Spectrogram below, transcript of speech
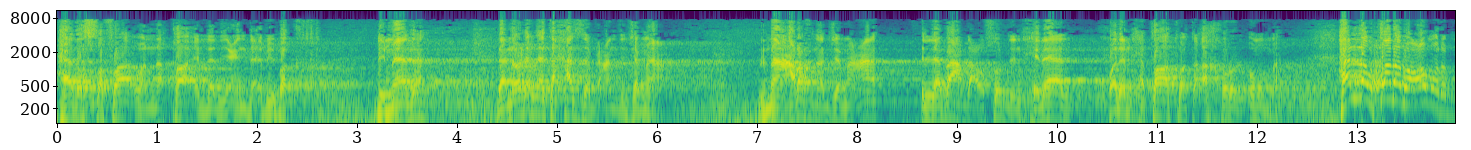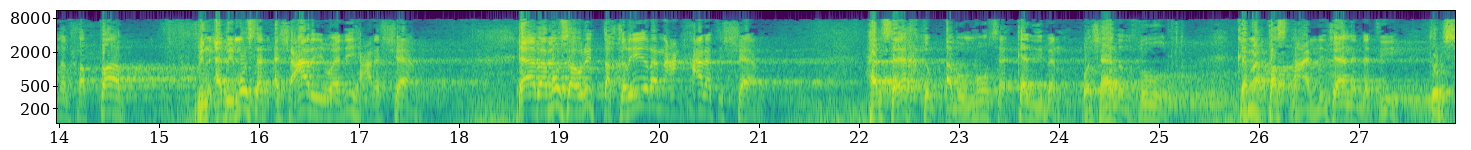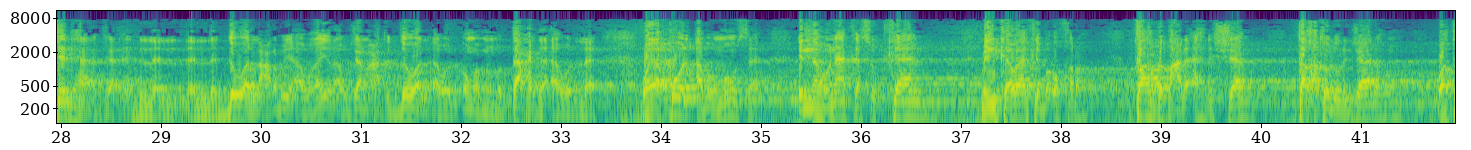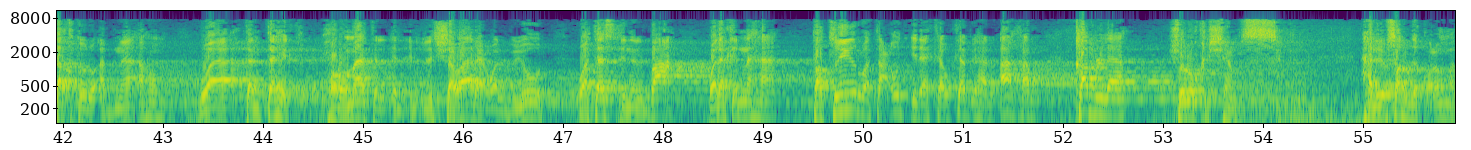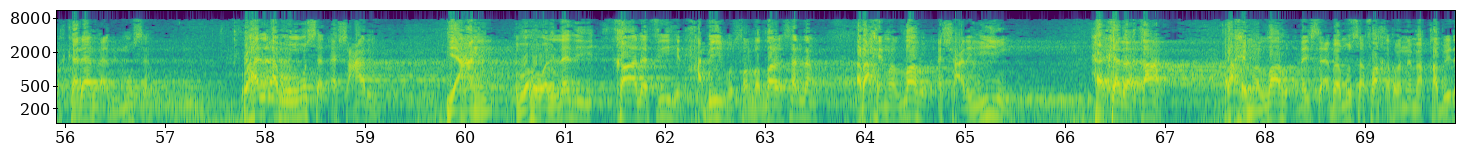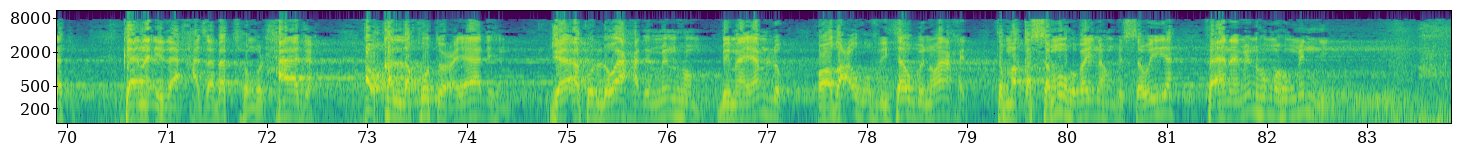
هذا الصفاء والنقاء الذي عند أبي بكر لماذا؟ لأنه لم يتحزب عند الجماعة. ما عرفنا الجماعات إلا بعد عصور الانحلال والانحطاط وتأخر الأمة. هل لو طلب عمر بن الخطاب من أبي موسى الأشعري يواليه على الشام؟ يا أبا موسى أريد تقريرا عن حالة الشام. هل سيكتب أبو موسى كذبا وشهاده زور كما تصنع اللجان التي ترسلها الدول العربية أو غيرها أو جامعه الدول أو الأمم المتحدة أو ويقول أبو موسى إن هناك سكان من كواكب أخرى تهبط على أهل الشام تقتل رجالهم وتقتل أبناءهم وتنتهك حرمات الشوارع والبيوت وتسجن البعض ولكنها تطير وتعود إلى كوكبها الآخر قبل شروق الشمس. هل يصدق عمر كلام أبي موسى؟ وهل أبو موسى الأشعري يعني وهو الذي قال فيه الحبيب صلى الله عليه وسلم رحم الله الأشعريين؟ هكذا قال رحم الله ليس أبا موسى فقط وإنما قبيلته. كان إذا حزبتهم الحاجة أو قل قوت عيالهم جاء كل واحد منهم بما يملك ووضعوه في ثوب واحد. ثم قسموه بينهم بالسوية فأنا منهم وهم مني.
